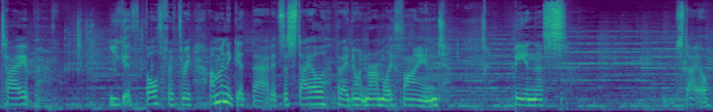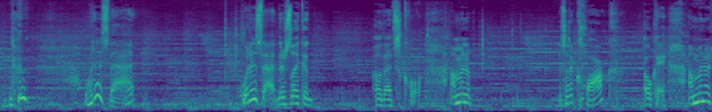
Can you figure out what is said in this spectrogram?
type. You get both for three. I'm gonna get that. It's a style that I don't normally find being this style. what is that? What is that? There's like a oh that's cool. I'm gonna is that a clock? Okay, I'm gonna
